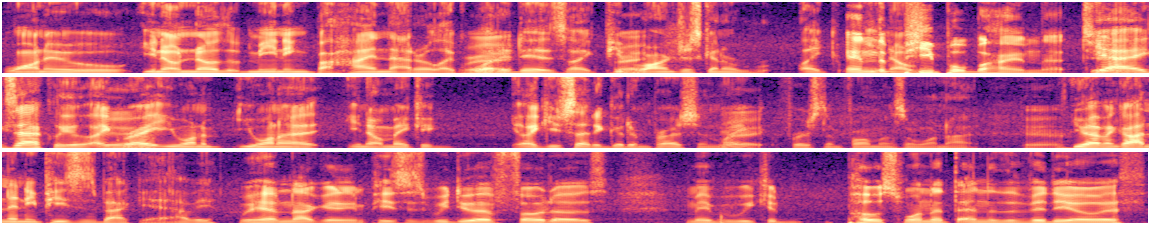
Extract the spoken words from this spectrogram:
want to, you know, know the meaning behind that or like what it is. Like people Right. aren't just going to like And the know, people behind that too. Yeah, exactly. Like Yeah. right, you want to you want to, you know, make a like you said a good impression like Right. first and foremost and whatnot. Yeah. You haven't gotten any pieces back yet, have you? We have not getting pieces. We do have photos. Maybe we could post one at the end of the video if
